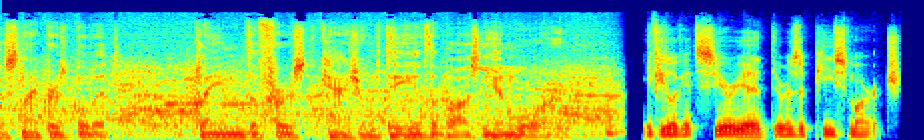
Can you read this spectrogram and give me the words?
A sniper's bullet claimed the first casualty of the Bosnian War. If you look at Syria, there was a peace march.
